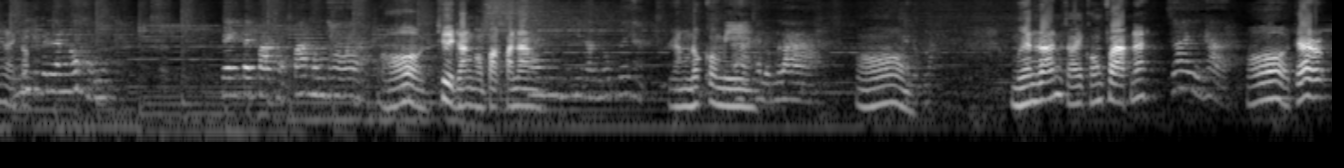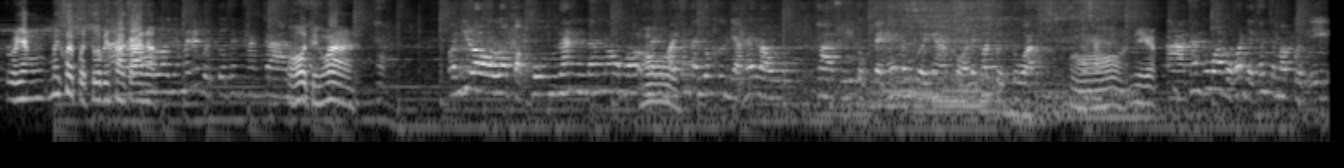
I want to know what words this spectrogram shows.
นี่หน่อยครับ นี่เป็นรังนกของแกงไตปลาของป้ามนทาอ๋อ ชื่อดังของปากปานัง มีมีรังนกด้วยค่ะรังนกก็มี อ่าขนมลาอ๋อ ขนมลาเหมือนร้านขายของฝากนะ ใช่ค่ะอ๋อ แต่เรายังไม่ค่อยเปิดตัวเป็นทางการอ่นะเรายังไม่ได้เปิดตัวเป็นทางการอ๋อถึงว่า ค่ะ ตอนนี้เราเราปรับปรุงด้านด้านนอกเพราะอ๋อนโยบายท่านนายกคืออยากให้เราทาสีตกแต่งให้มันสวยงามก่อนแล้วค่อยเปิดตัวอ๋อนะคะนี่ครับอ่าท่านผู้ว่าบอกว่าเดี๋ยวท่านจะมาเปิดเอง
